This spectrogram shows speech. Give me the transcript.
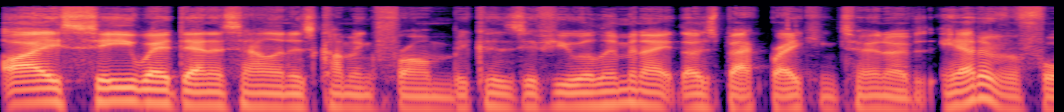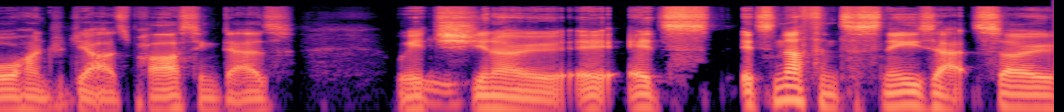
I see where Dennis Allen is coming from because if you eliminate those backbreaking turnovers, he had over 400 yards passing, Daz, which, mm. you know, it, it's it's nothing to sneeze at. So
